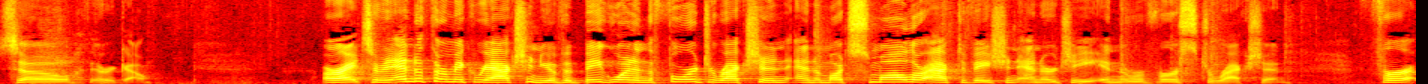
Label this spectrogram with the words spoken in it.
So there we go. All right, so an endothermic reaction, you have a big one in the forward direction and a much smaller activation energy in the reverse direction. For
